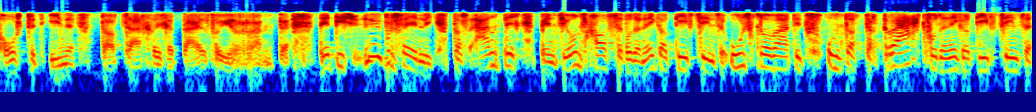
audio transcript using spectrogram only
kostet ihnen tatsächlich einen Teil von ihrer Rente. Dort ist überfällig, dass endlich Pensionskassen von den Negativzinsen ausgenommen werden und dass der Erträge von den Negativzinsen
